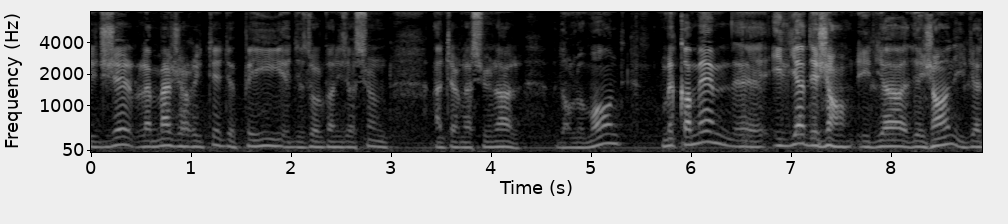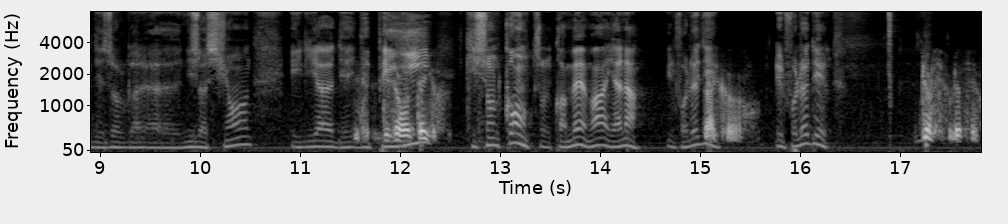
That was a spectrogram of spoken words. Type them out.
ils, gèrent la majorité des pays et des organisations internationales dans le monde, mais quand même, euh, il y a des gens, il y a des gens, il y a des organisations, il y a des, pays qui sont contre, quand même, hein, il y en a, il faut le dire. Il faut le dire. Bien sûr, bien sûr.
